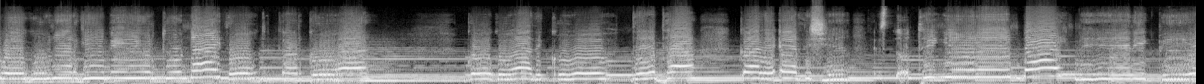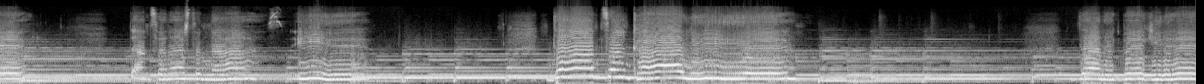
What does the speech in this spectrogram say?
belau egun argi bihurtu nahi dut gaurkoan gogoa dekot eta kale erdixen. Ez dut inoren baimenik bie dantzan hasten naz, ie. Dantzan kalie danek begire.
